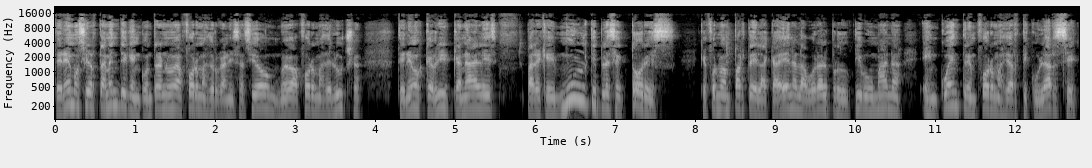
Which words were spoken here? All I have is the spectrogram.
Tenemos ciertamente que encontrar nuevas formas de organización, nuevas formas de lucha. Tenemos que abrir canales para que múltiples sectores que forman parte de la cadena laboral productiva humana encuentren formas de articularse,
